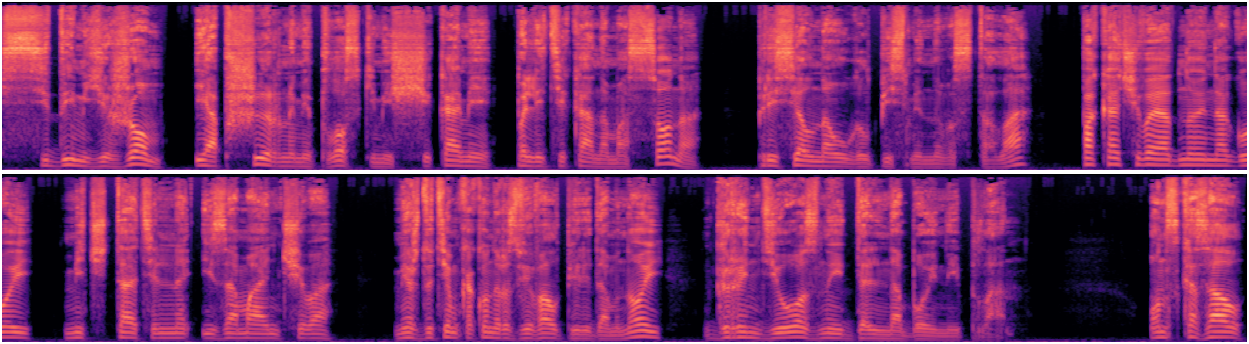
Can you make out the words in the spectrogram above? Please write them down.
с седым ежом и обширными плоскими щеками политикана-масона, присел на угол письменного стола, покачивая одной ногой мечтательно и заманчиво, между тем, как он развивал передо мной грандиозный дальнобойный план. Он сказал,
